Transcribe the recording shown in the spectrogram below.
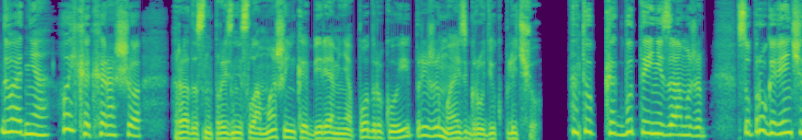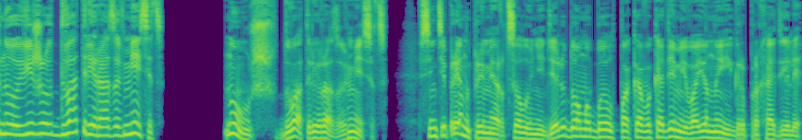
«Два дня. Ой, как хорошо!» — радостно произнесла Машенька, беря меня под руку и прижимаясь грудью к плечу. «А то как будто и не замужем. Супруга венчанного вижу два-три раза в месяц». «Ну уж, два-три раза в месяц. В сентябре, например, целую неделю дома был, пока в Академии военные игры проходили,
